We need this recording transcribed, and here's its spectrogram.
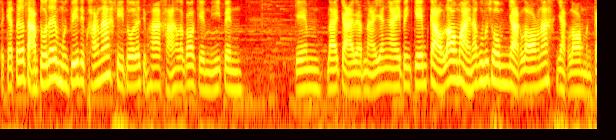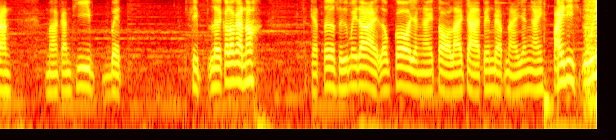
scatter 3 ตัวได้หมุนฟรี 10 ครั้งนะ 4 ตัวได้ 15 ครั้ง แล้วก็เกมนี้เป็นเกมรายจ่ายแบบไหนยังไง เป็นเกมเก่าเล่าใหม่นะคุณผู้ชมอยากลองนะ อยากลองเหมือนกัน มากันที่ bet 10 เลยก็แล้วกันเนาะ scatter ซื้อไม่ได้ แล้วก็ยังไงต่อรายจ่ายเป็นแบบไหนยังไง ไปดิลุย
